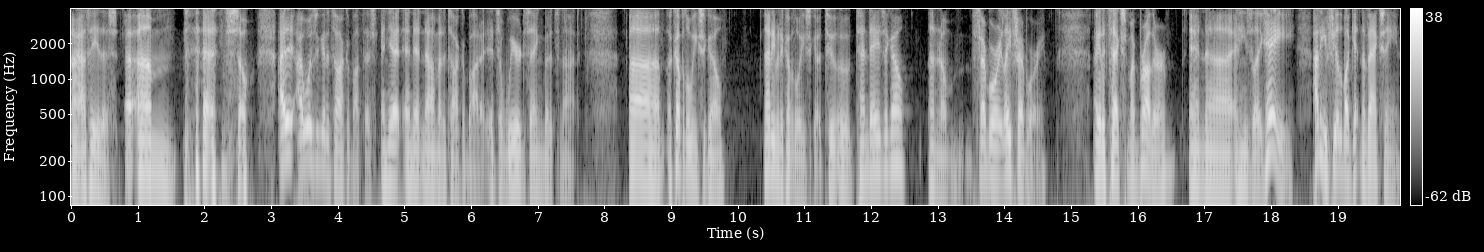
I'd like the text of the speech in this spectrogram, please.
I'll tell you this. Uh, um, so I I wasn't going to talk about this, and yet and yet now I'm going to talk about it. It's a weird thing, but it's not. Uh, a couple of weeks ago, not even a couple of weeks ago, two uh, ten days ago, I don't know, February, late February, I got a text from my brother, and uh, and he's like, "Hey, how do you feel about getting the vaccine?"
